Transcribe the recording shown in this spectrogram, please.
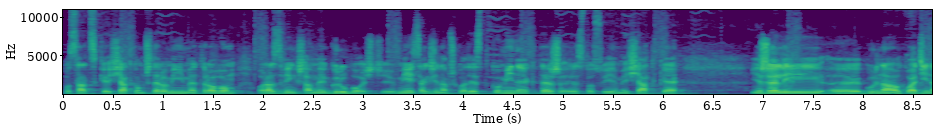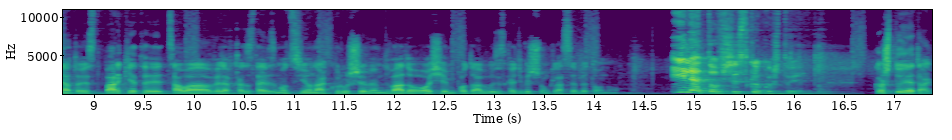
posadzkę siatką 4 mm oraz zwiększamy grubość. W miejscach, gdzie na przykład jest kominek, też y, stosujemy siatkę. Jeżeli y, górna okładzina to jest parkiet, y, cała wylewka zostaje wzmocniona kruszywem 2 do 8 po to, aby uzyskać wyższą klasę betonu. Ile to wszystko kosztuje? Kosztuje tak,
